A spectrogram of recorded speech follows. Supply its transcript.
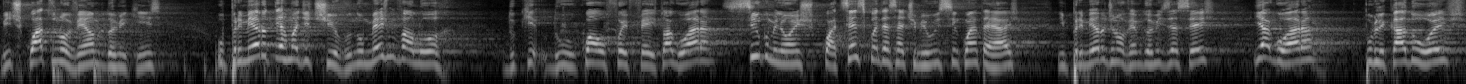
24 de novembro de 2015. O primeiro termo aditivo, no mesmo valor do, que, do qual foi feito agora, 5 milhões 457 mil e 50 reais, em 1 de novembro de 2016, e agora, publicado hoje,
